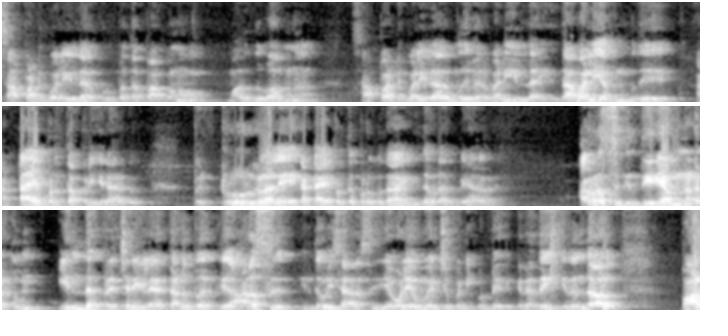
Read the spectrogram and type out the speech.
சாப்பாட்டுக்கு வழி இல்லை குடும்பத்தை பார்க்கணும் மருந்து வாங்கணும். சாப்பாட்டுக்கு வழி இல்லாத போது வேறு வழி இல்லை. இதுதான் வழி அப்படின்போது கட்டாயப்படுத்தப்படுகிறார்கள். பெற்றோர்களாலே கட்டாயப்படுத்தப்படுவதா இதை விட வேற அரசுக்கு தெரியாமல் நடக்கும் இந்த பிரச்சனையில தடுப்பதற்கு அரசு இந்தோனேசிய அரசு எவ்வளவு முயற்சி பண்ணி கொண்டு இருக்கிறது. இருந்தாலும் பல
